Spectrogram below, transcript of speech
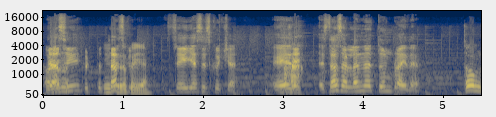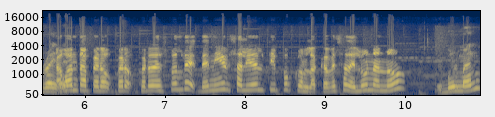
Ahora ¿Ya nos sí, escuchas? Creo que ya. sí, ya se escucha. Eh, estamos hablando de Tomb Raider. Tomb Raider, Aguanta, pero, pero, pero después de, de Nier salió el tipo con la cabeza de luna, ¿no? el Bullman,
